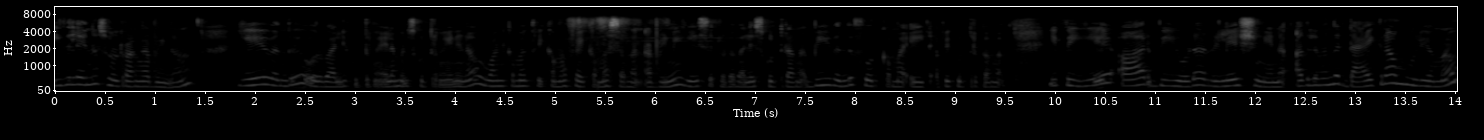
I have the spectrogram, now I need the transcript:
இதில் என்ன சொல்கிறாங்க அப்படின்னா ஏ வந்து ஒரு வேல்யூ கொடுத்துருங்க எலமெண்ட்ஸ் கொடுத்துருங்க. என்னென்னா one comma three comma five comma seven அப்படின்னு ஏ செட்டோட வேல்யூஸ் கொடுத்துறாங்க. பி வந்து ஃபோர் கமா எயிட் அப்படி கொடுத்துருக்காங்க. இப்போ ஏஆர்பியோட ரிலேஷன் என்ன? அதில் வந்து டயக்ராம் மூலியமாக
